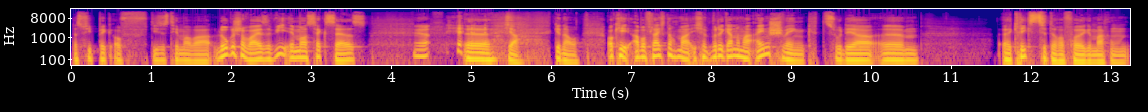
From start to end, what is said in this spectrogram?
das Feedback auf dieses Thema war logischerweise wie immer Sex Cells. Ja. Äh, ja, genau. Okay, aber vielleicht noch mal. Ich würde gerne noch mal einschwenk zu der ähm, äh, Kriegszitterer-Folge machen.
